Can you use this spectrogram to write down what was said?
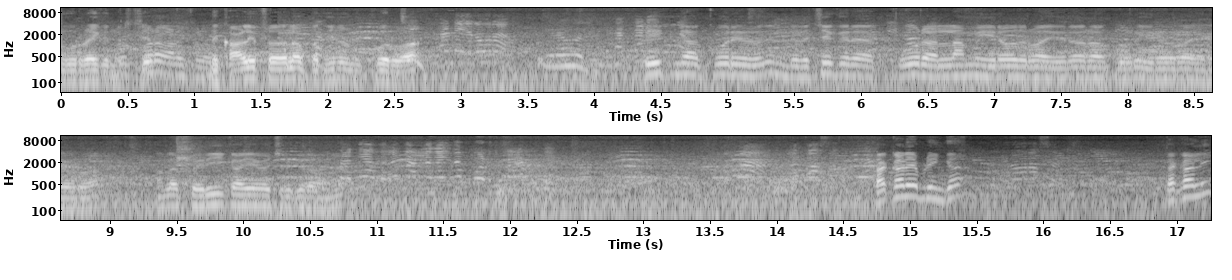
நூறுரூவாய்க்கு வந்துருச்சு. இந்த காலிஃப்ளவர்லாம் பார்த்தீங்கன்னா முப்பது ரூபா. பீக்கங்காய் கூறு இருபது இந்த வச்சுக்கிற கூறு எல்லாமே இருபது ரூபா இருபது ரூபா கூறு இருபது ரூபா இருபது ரூபா. நல்லா பெரிய காயை வச்சுருக்குறாங்க. தக்காளி எப்படிங்க? தக்காளி?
